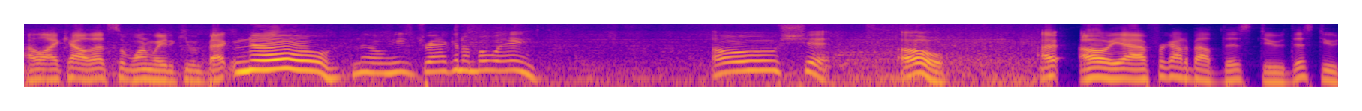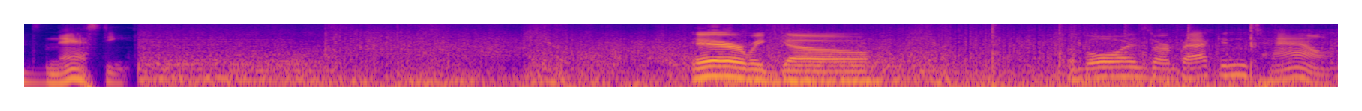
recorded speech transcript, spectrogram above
I like how that's the one way to keep him back. No! No, he's dragging him away. Oh, shit. Oh. I, oh, yeah, I forgot about this dude. This dude's nasty. There we go. The boys are back in town.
